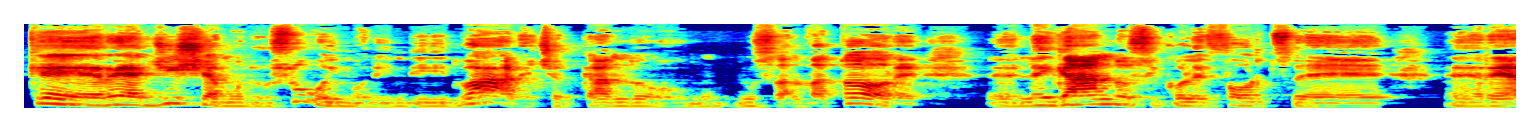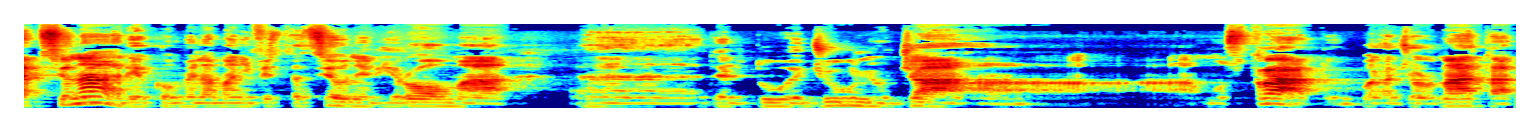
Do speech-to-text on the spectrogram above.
che reagisce a modo suo, in modo individuale, cercando un, un salvatore, eh, legandosi con le forze eh, reazionarie, come la manifestazione di Roma eh, del 2 giugno già ha mostrato in quella giornata,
